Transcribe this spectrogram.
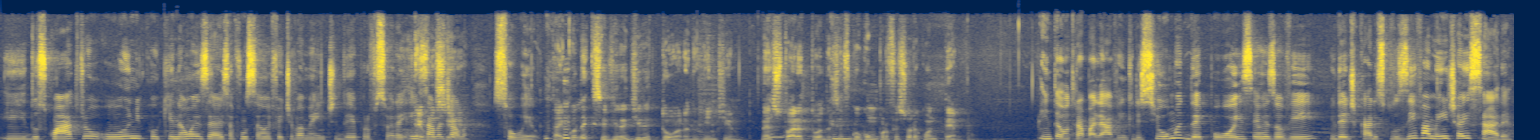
E dos quatro, o único que não exerce a função efetivamente de professora em É sala você. de aula sou eu. Tá, e quando é que você vira diretora do Quintino? Nessa história toda. Você ficou como professora há quanto tempo? Então, eu trabalhava em Criciúma, depois eu resolvi me dedicar exclusivamente à Isara.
